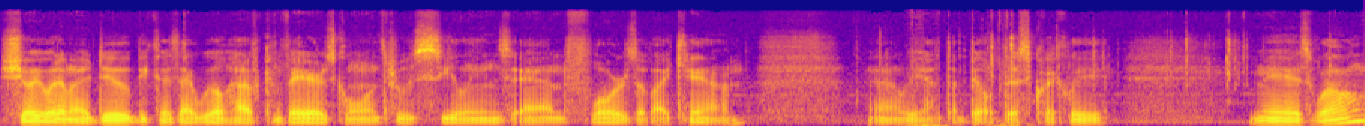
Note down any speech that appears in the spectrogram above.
show you what I'm going to do because I will have conveyors going through ceilings and floors if I can. Uh, we have to build this quickly. May as well.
